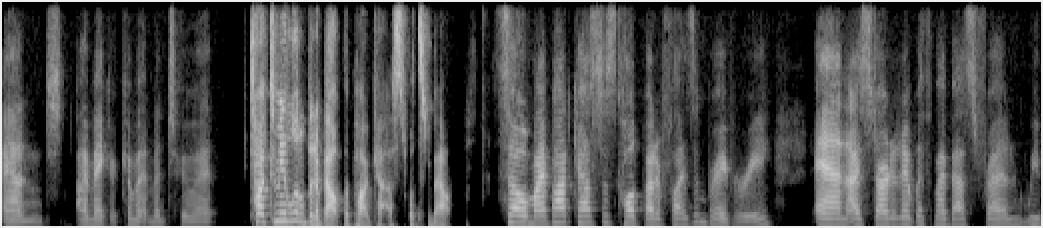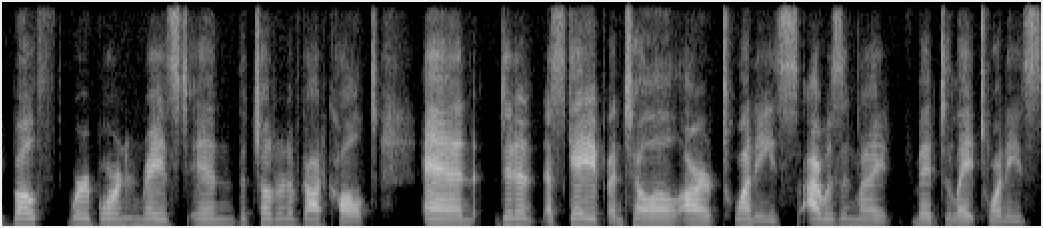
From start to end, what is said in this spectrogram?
and I make a commitment to it. Talk to me a little bit about the podcast. What's it about? So, my podcast is called Butterflies and Bravery, and I started it with my best friend. We both were born and raised in the Children of God cult and didn't escape until our 20s. I was in my mid to late 20s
